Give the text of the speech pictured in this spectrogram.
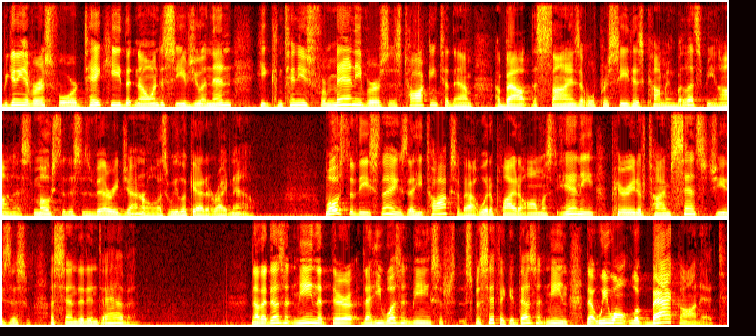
beginning of verse 4, take heed that no one deceives you. And then he continues for many verses talking to them about the signs that will precede his coming. But let's be honest, most of this is very general as we look at it right now. Most of these things that he talks about would apply to almost any period of time since Jesus ascended into heaven. Now, that doesn't mean that, there, that he wasn't being specific. It doesn't mean that we won't look back on it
